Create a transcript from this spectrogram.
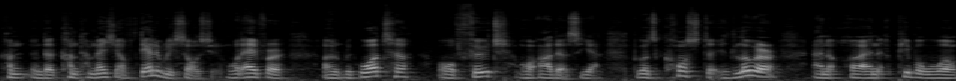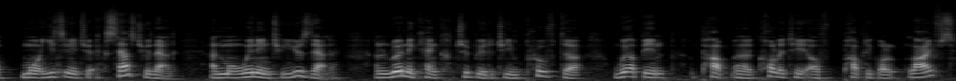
con- the contamination of daily resources, whatever uh, water or food or others. Yeah, because cost is lower and uh, and people will more easily to access to that and more willing to use that, and really can contribute to improve the well-being pub- uh, quality of public lives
